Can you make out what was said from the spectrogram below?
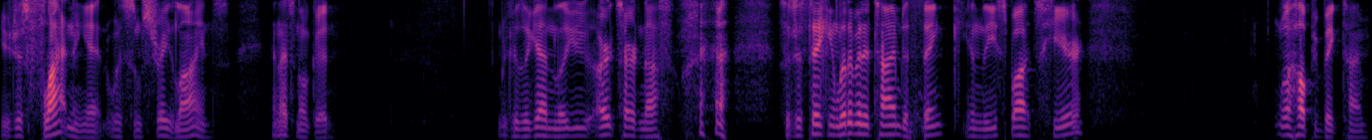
you're just flattening it with some straight lines, and that's no good. Because again, art's hard enough. so just taking a little bit of time to think in these spots here will help you big time.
